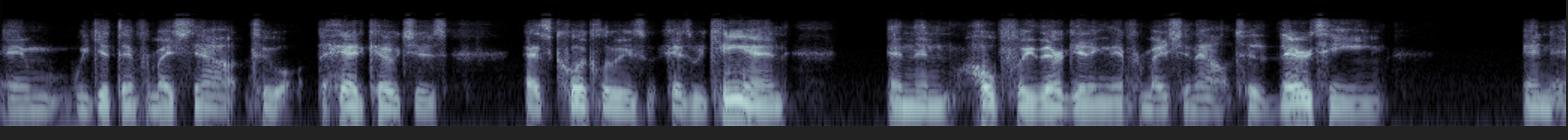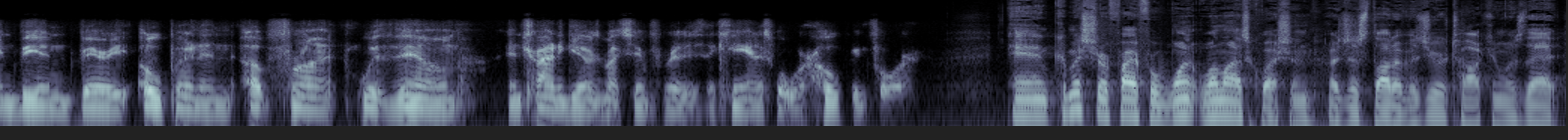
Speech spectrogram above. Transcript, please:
and we get the information out to the head coaches as quickly as, as we can and then hopefully they're getting the information out to their team and and being very open and upfront with them and trying to give as much information as they can is what we're hoping for. And Commissioner Phifer, one one last question I just thought of as you were talking was that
